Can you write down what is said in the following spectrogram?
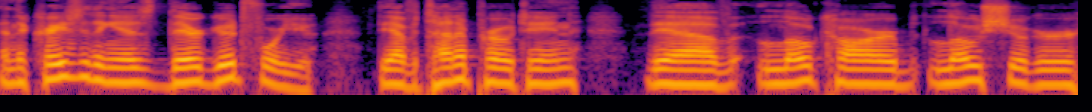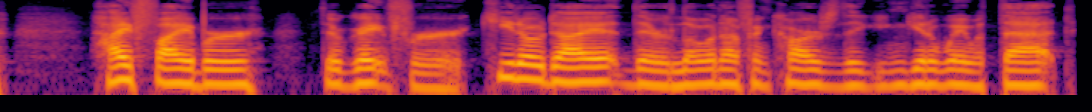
And the crazy thing is, they're good for you. They have a ton of protein. They have low carb, low sugar, high fiber. They're great for keto diet. They're low enough in carbs that you can get away with that.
